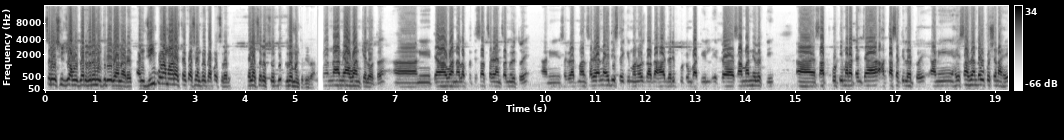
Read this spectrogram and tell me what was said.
सर्वस्वी जबाबदार गृहमंत्री राहणार आहेत. आणि जी पुन्हा महाराष्ट्रात अशांतता पसरल त्याला सर्वस्वी गृहमंत्री राहणार आम्ही आव्हान केलं होतं. आणि त्या आव्हानाला प्रतिसाद सगळ्यांचा मिळतोय. आणि सगळ्यात सगळ्यांना हे दिसतंय की मनोज दादा हा गरीब कुटुंबातील एक सामान्य व्यक्ती. सात कोटी मराठ्यांच्या हक्कासाठी लढतोय. आणि हे सहाव्यांदा उपोषण आहे.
